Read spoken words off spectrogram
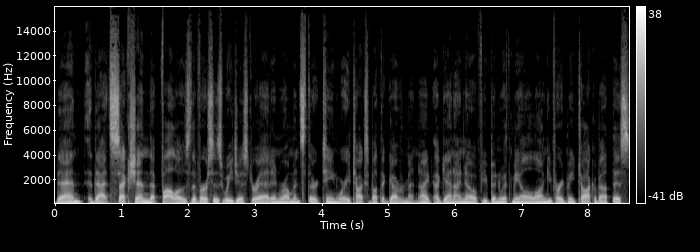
than that section that follows the verses we just read in Romans 13, where he talks about the government. And I, again, I know if you've been with me all along, you've heard me talk about this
